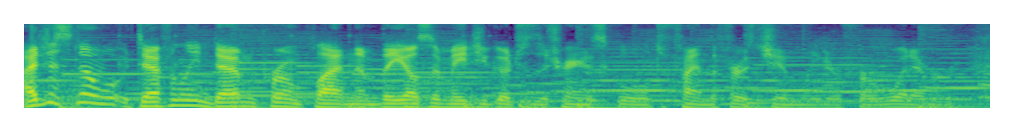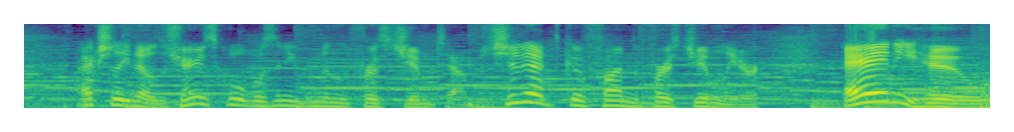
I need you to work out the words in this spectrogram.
I just know definitely in Diamond Pearl and Platinum, they also made you go to the training school to find the first gym leader for whatever. Actually, no, the training school wasn't even in the first gym town, but you should have to go find the first gym leader. Anywho,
